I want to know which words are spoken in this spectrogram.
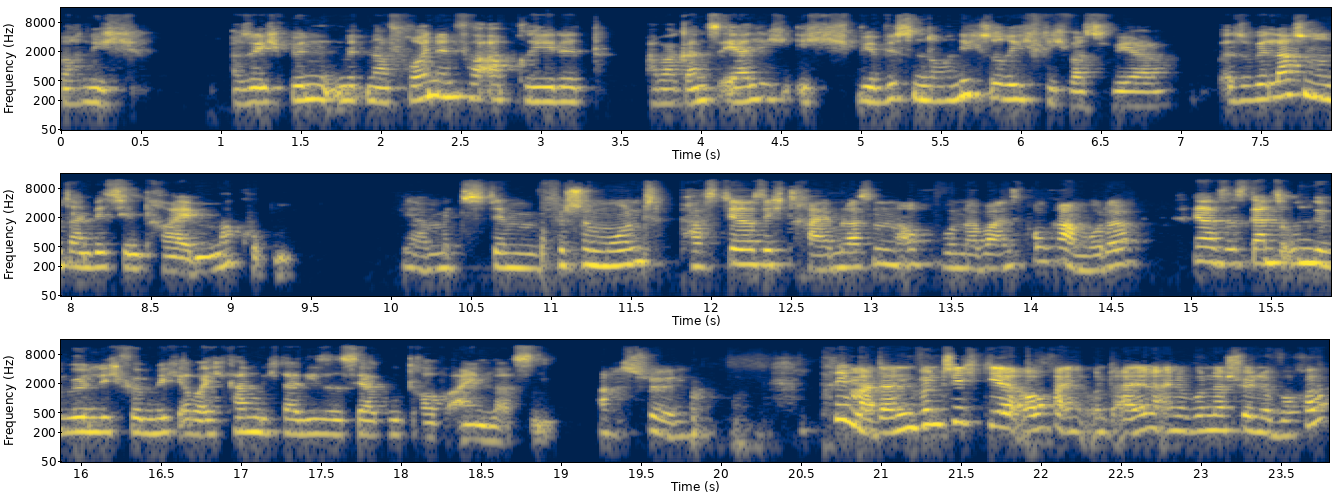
Noch nicht. Also ich bin mit einer Freundin verabredet, aber ganz ehrlich, ich, wir wissen noch nicht so richtig, was wir. Also wir lassen uns ein bisschen treiben. Mal gucken. Ja, mit dem Fischemond passt ja sich treiben lassen auch wunderbar ins Programm, oder? Ja, es ist ganz ungewöhnlich für mich, aber ich kann mich da dieses Jahr gut drauf einlassen. Ach, schön. Prima, dann wünsche ich dir auch ein, und allen eine wunderschöne Woche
